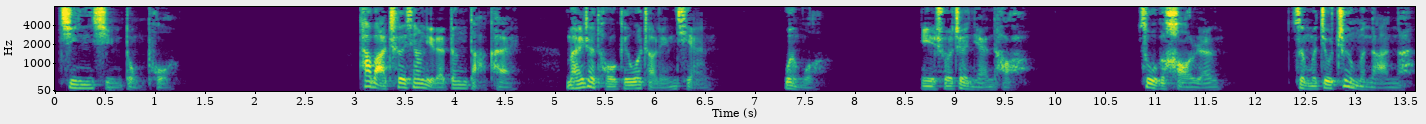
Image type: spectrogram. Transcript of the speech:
惊心动魄。他把车厢里的灯打开。埋着头给我找零钱，问我：“你说这年头，做个好人，怎么就这么难呢？”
